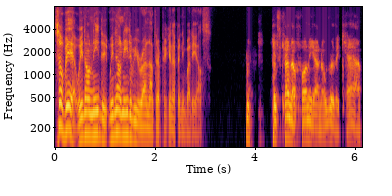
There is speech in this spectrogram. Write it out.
So be it. We don't need to. We don't need to be running out there picking up anybody else. It's kind of funny on over the cap,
